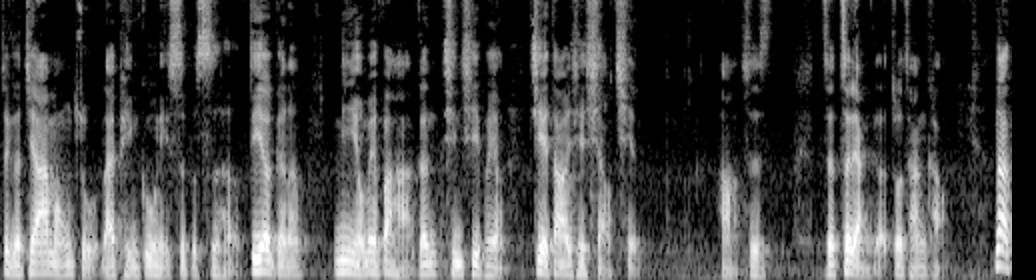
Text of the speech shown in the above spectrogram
这个加盟主来评估你适不适合；第二个呢，你有没有办法跟亲戚朋友借到一些小钱？啊，是这这两个做参考。那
